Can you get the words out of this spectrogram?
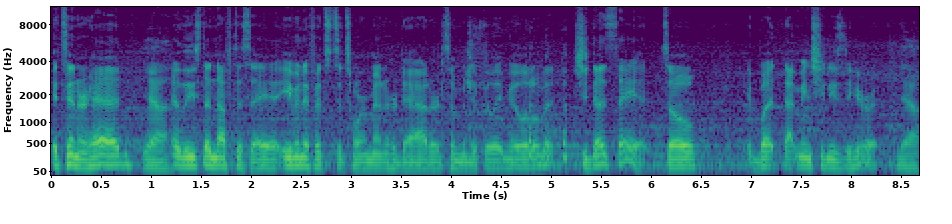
it's in her head. Yeah. At least enough to say it, even if it's to torment her dad or to manipulate me a little bit. She does say it. So, but that means she needs to hear it. Yeah.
